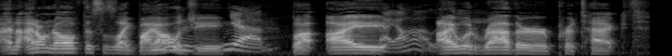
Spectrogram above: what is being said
and i don't know if this is like biology Mhm. Yeah, but i biology. i would rather protect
